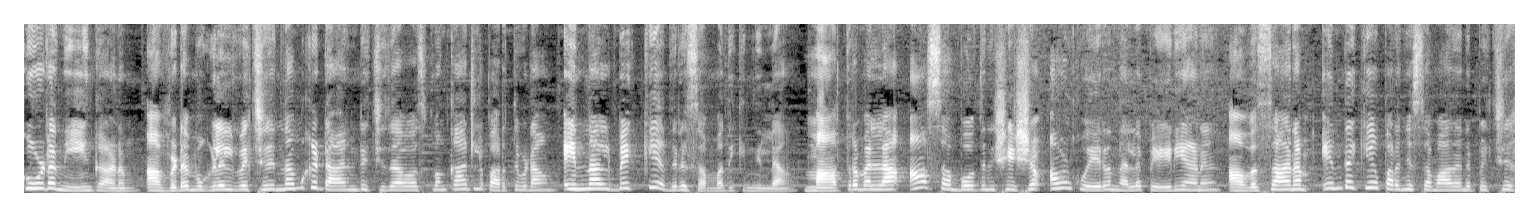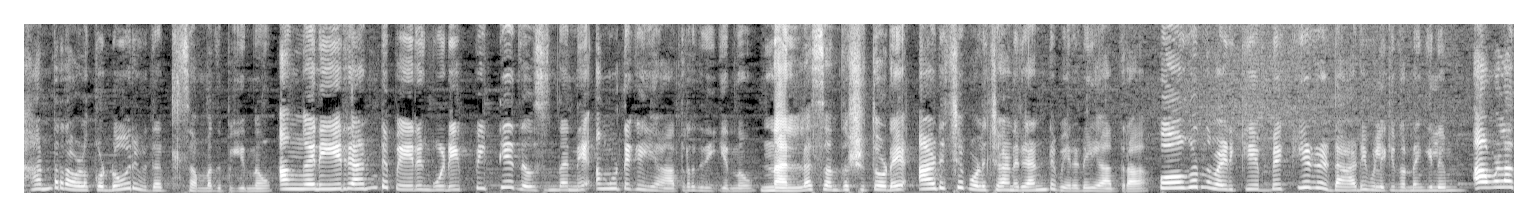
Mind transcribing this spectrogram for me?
കൂടെ നീയും കാണും. അവിടെ മുകളിൽ വെച്ച് നമുക്ക് ഡാനിന്റെ ചിതാഭസ്മം കാറ്റിൽ പറത്തിവിടാം. എന്നാൽ ബെക്കി അതിന് സമ്മതിക്കുന്നില്ല. മാത്രമല്ല ആ സംഭവത്തിന് ശേഷം അവൾക്ക് ഉയരം നല്ല പേടിയാണ്. അവസാനം എന്തൊക്കെയോ പറഞ്ഞ് സമാധാനിപ്പിച്ച് ഹണ്ടർ അവളെ കൊണ്ട് ഒരു വിധത്തിൽ സമ്മതിപ്പിക്കുന്നു. അങ്ങനെ രണ്ടുപേരും കൂടി പിറ്റേ ദിവസം തന്നെ അങ്ങോട്ടേക്ക് യാത്ര തിരിക്കുന്നു. നല്ല സന്തോഷത്തോടെ അടിച്ചു പൊളിച്ചാണ് രണ്ടുപേരുടെ യാത്ര. പോകുന്ന വഴിക്ക് ബെക്കിയുടെ ഡാഡി വിളിക്കുന്നുണ്ടെങ്കിലും അവൾ ആ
